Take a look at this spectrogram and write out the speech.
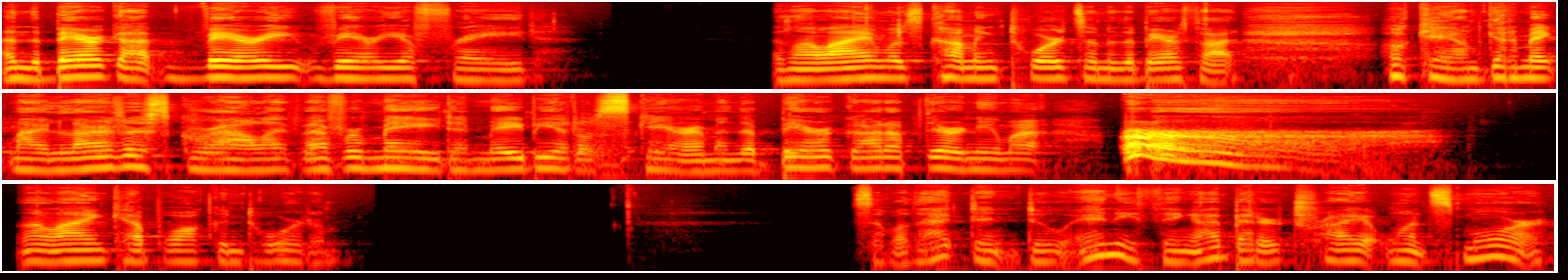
And the bear got very, very afraid. And the lion was coming towards him, and the bear thought, okay, I'm going to make my loudest growl I've ever made, and maybe it'll scare him. And the bear got up there and he went, Arr! And the lion kept walking toward him. He said, Well, that didn't do anything. I better try it once more.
